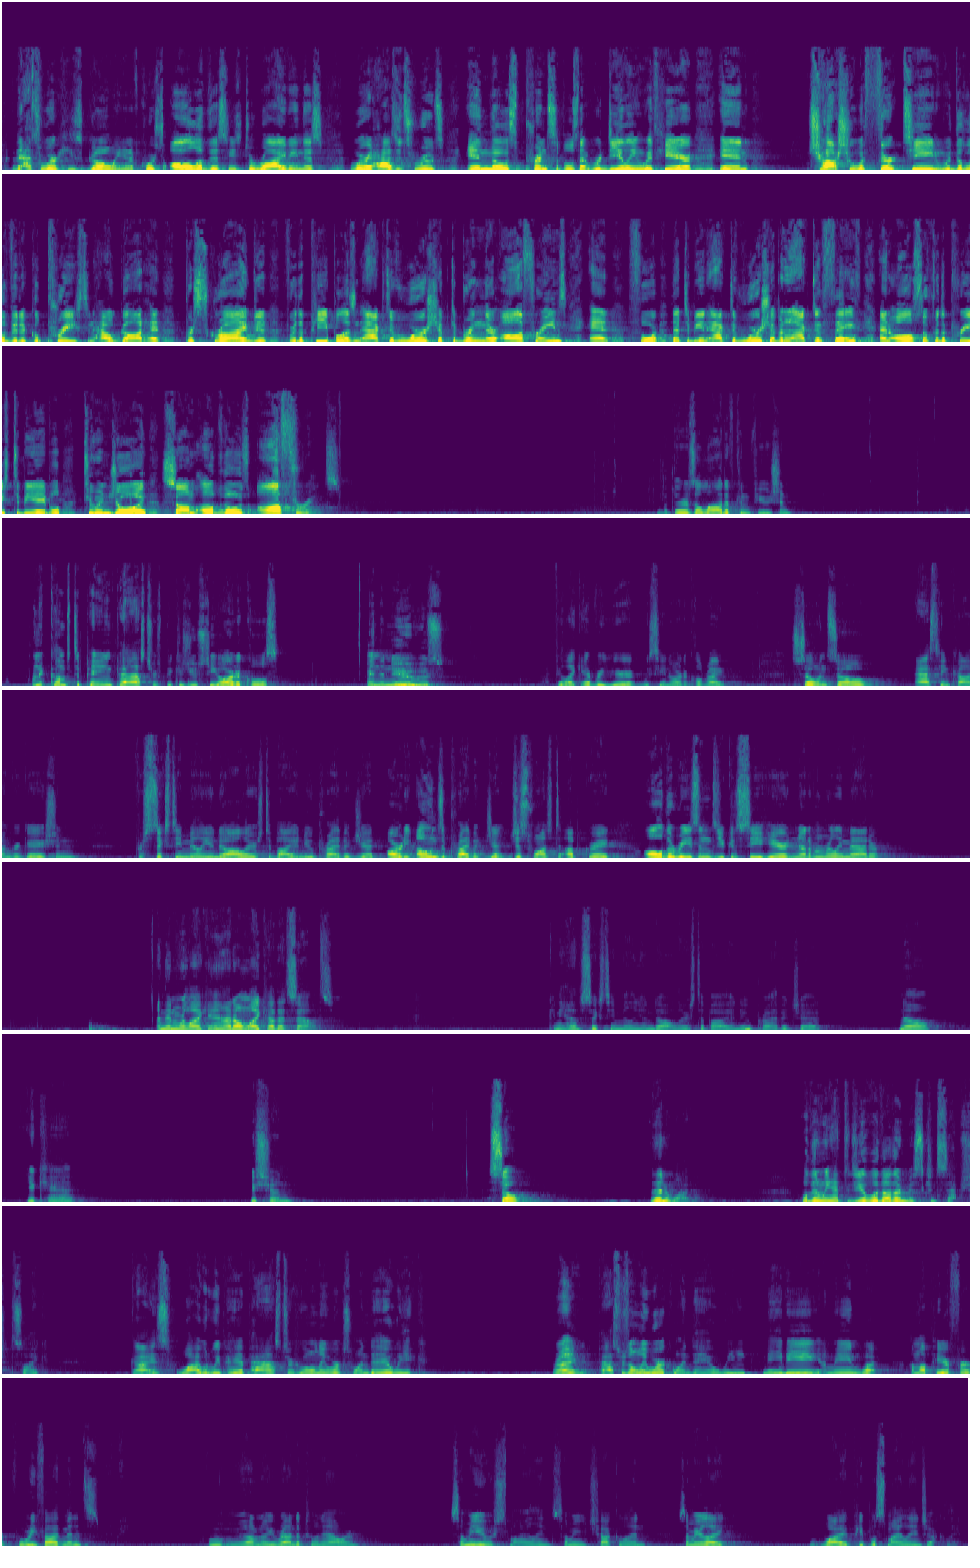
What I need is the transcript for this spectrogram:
that's where he's going. And of course, all of this, he's deriving this where it has its roots in those principles that we're dealing with here in Joshua 13 with the Levitical priest and how God had prescribed it for the people as an act of worship to bring their offerings and for that to be an act of worship and an act of faith and also for the priest to be able to enjoy some of those offerings. But there's a lot of confusion when it comes to paying pastors because you see articles in the news. I feel like every year we see an article, right? So and so asking congregation for $60 million to buy a new private jet, already owns a private jet, just wants to upgrade. All the reasons you can see here, none of them really matter. And then we're like, eh, I don't like how that sounds. Can you have $60 million to buy a new private jet? No, you can't. You shouldn't. So, then what? Well, then we have to deal with other misconceptions like, guys, why would we pay a pastor who only works one day a week? Right? Pastors only work one day a week. Maybe, I mean, what? I'm up here for 45 minutes, maybe? Mm, I don't know, you round up to an hour? Some of you are smiling, some of you chuckling, some of you are like, why people smiling and chuckling?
